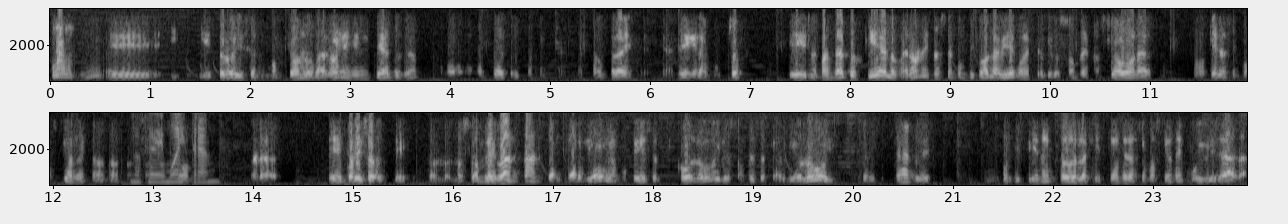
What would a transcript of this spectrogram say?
eh, y, esto lo dicen un montón los varones en el teatro, en el teatro me asombra y me, alegra mucho, eh, los mandatos que a los varones nos han complicado la vida con esto que los hombres no lloran, que las emociones no, no, no, se demuestran. Eh, por eso eh, los hombres van tanto al cardiólogo, las mujeres al psicólogo y los hombres al cardiólogo y tarde, porque tienen toda la gestión de las emociones muy vedada.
